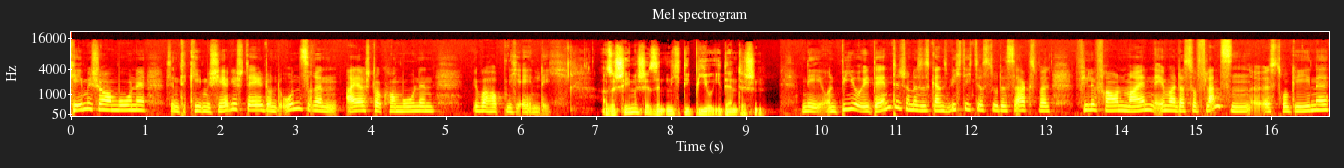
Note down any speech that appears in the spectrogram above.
chemische Hormone sind chemisch hergestellt und unseren Eierstockhormonen überhaupt nicht ähnlich. Also chemische sind nicht die bioidentischen. Nee, und bioidentisch, und das ist ganz wichtig, dass du das sagst, weil viele Frauen meinen immer, dass so Pflanzenöstrogene,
